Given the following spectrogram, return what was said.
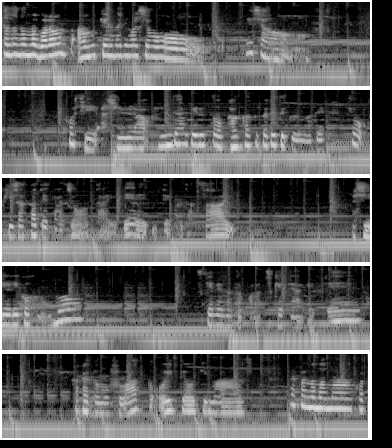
このままゴロンと仰向けになりましょう。よいしょ。少し足裏踏んであげると感覚が出てくるので、今日膝立てた状態でいてください。足指5本も、付け根のところつけてあげて、かかともふわっと置いておきます。でこのまま骨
